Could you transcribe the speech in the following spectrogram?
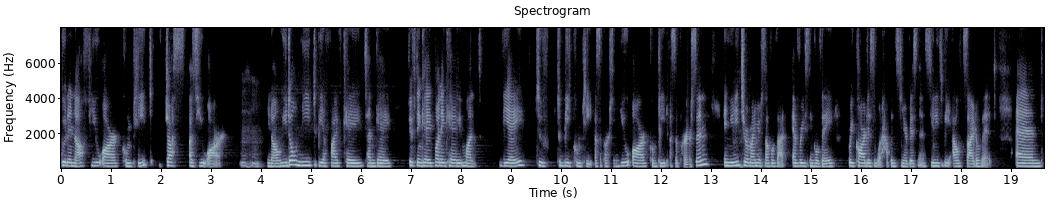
good enough, you are complete just as you are. Mm-hmm. You know, you don't need to be a 5K, 10K 15k 20k month va to to be complete as a person. You are complete as a person and you need to remind yourself of that every single day regardless of what happens in your business. You need to be outside of it. And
